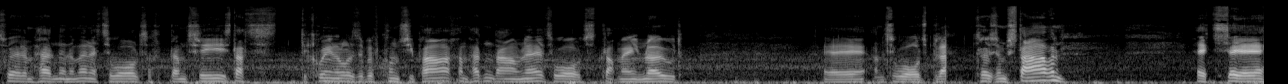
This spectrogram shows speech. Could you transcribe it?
That's where I'm heading in a minute towards them trees. That's the Queen Elizabeth Country Park. I'm heading down there towards that main road uh, and towards because I'm starving. It's uh,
